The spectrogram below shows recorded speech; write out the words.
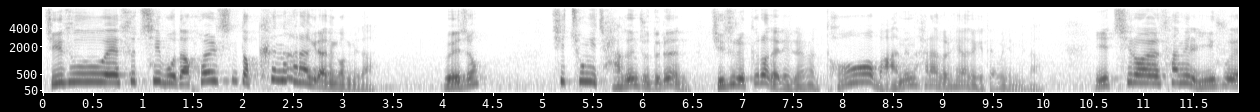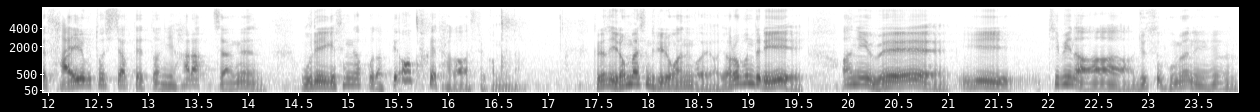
지수의 수치보다 훨씬 더 큰 하락이라는 겁니다. 왜죠? 시총이 작은 주들은 지수를 끌어내리려면 더 많은 하락을 해야 되기 때문입니다. 이 7월 3일 이후에 4일부터 시작됐던 이 하락장은 우리에게 생각보다 뼈아프게 다가왔을 겁니다. 그래서 이런 말씀 드리려고 하는 거예요. 여러분들이 아니 왜 이 TV나 뉴스 보면은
